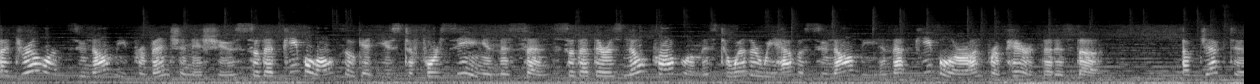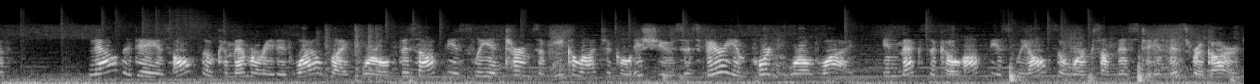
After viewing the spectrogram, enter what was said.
a drill on tsunami prevention issues so that people also get used to foreseeing in this sense so that there is no problem as to whether we have a tsunami and that people are unprepared that is the objective. Now the day is also commemorated Wildlife World. This obviously in terms of ecological issues is very important worldwide. In Mexico obviously also works on this to in this regard.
